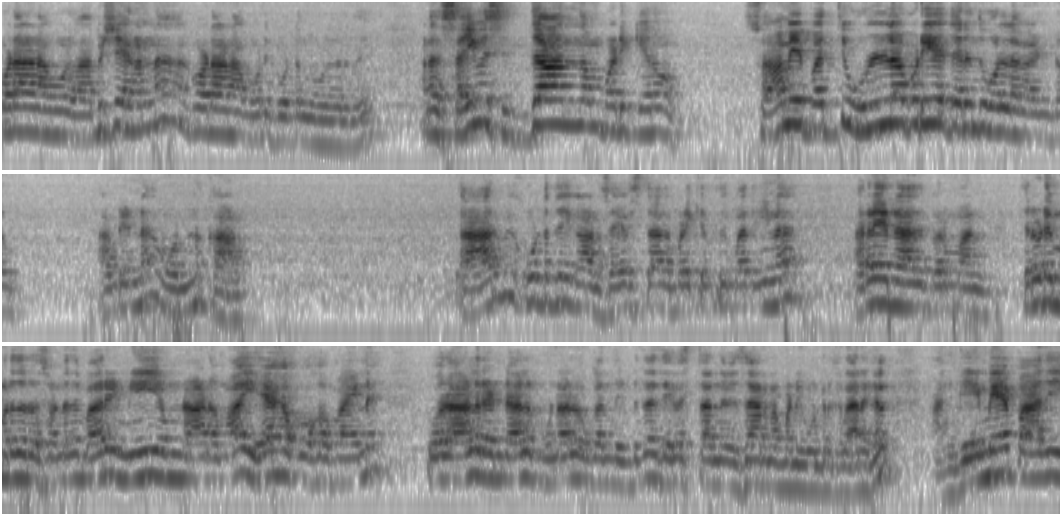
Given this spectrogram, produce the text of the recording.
கொடான அபிஷேகம்னா கொடானா கோடி கூட்டம் கொடுக்கறது ஆனால் சைவ சித்தாந்தம் படிக்கணும். சுவாமியை பற்றி உள்ளபடியே தெரிந்து கொள்ள வேண்டும். அப்படின்னா ஒன்றும் காணும். யாருமே கூட்டத்தையும் காணும். சைவஸ்தானம் படிக்கிறதுக்கு பார்த்தீங்கன்னா அரையநாத பெருமான் திருவிடை மருத்துவர் சொன்னது மாதிரி நீயும் நானுமா ஏக போகமாயின்னு ஒரு ஆள் ரெண்டு ஆள் மூணு ஆள் உட்காந்துக்கிட்டு தான் சிவஸ்தாந்த விசாரணை பண்ணி கொண்டிருக்கிறார்கள். அங்கேயுமே பாதி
